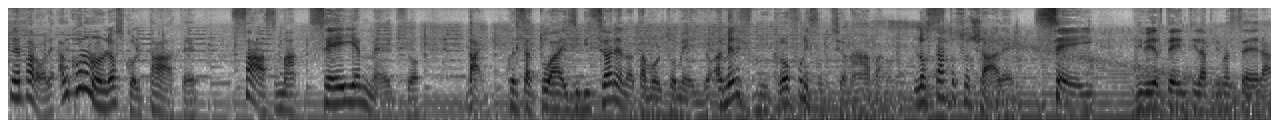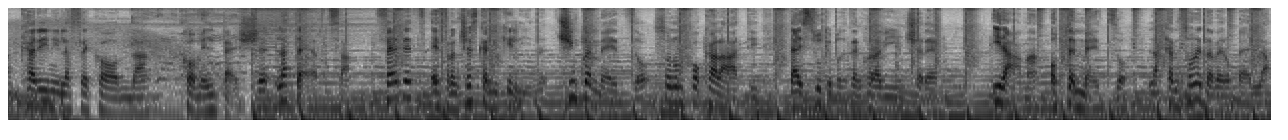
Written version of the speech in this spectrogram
le parole ancora non le ho ascoltate. Fasma 6 e mezzo. Dai, questa tua esibizione è andata molto meglio, almeno i microfoni funzionavano. Lo stato sociale 6. Divertenti la prima sera, carini la seconda, come il pesce la terza. Fedez e Francesca Michelin, 5 e mezzo, sono un po' calati, dai su che potete ancora vincere. Irama, 8 e mezzo. La canzone è davvero bella,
